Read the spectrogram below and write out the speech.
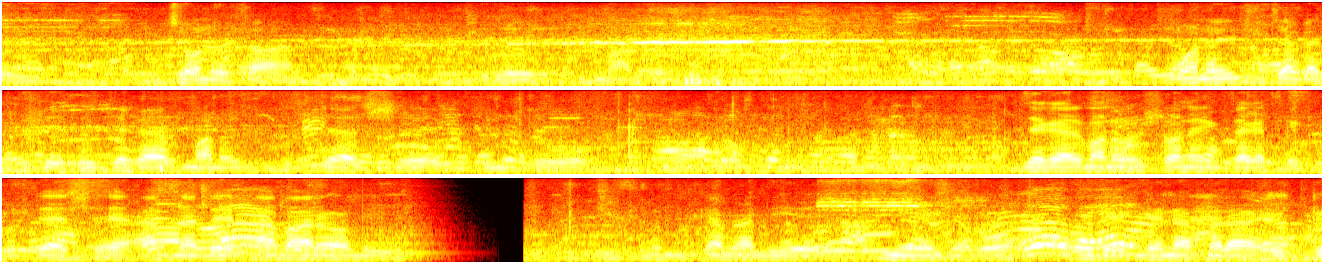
এই জনতা মানুষ অনেক জায়গা থেকে এই জায়গার মানুষ ঘুরতে আসে, কিন্তু জায়গার মানুষ অনেক জায়গা থেকে ঘুরতে আসে। আপনাদের আবারও আমি ক্যামেরা দিয়ে নিয়ে যাব। দেখেন আপনারা একটু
